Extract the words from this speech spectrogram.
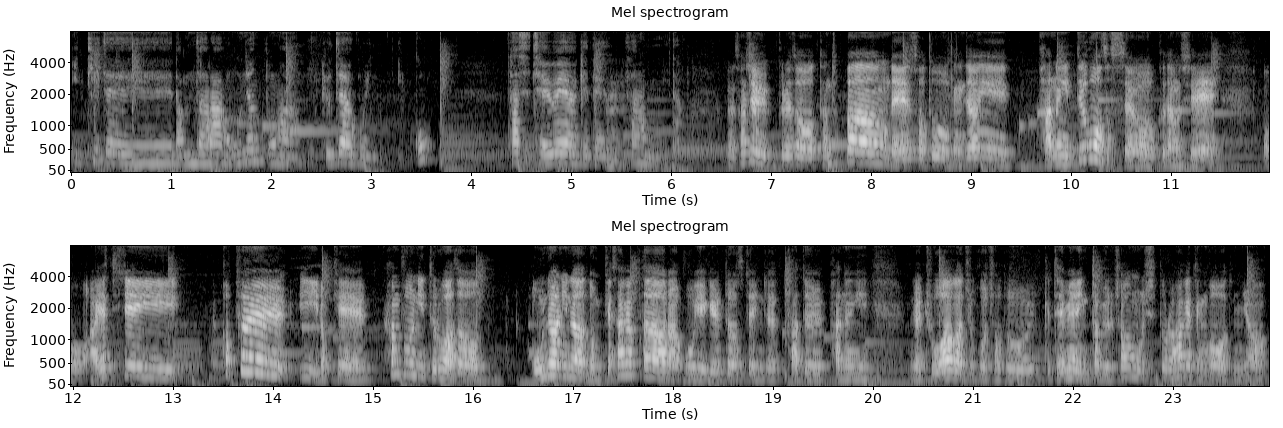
이티제 남자랑 5년 동안 교제하고 있, 고 다시 재회하게 된 음. 사람입니다. 네, 사실 그래서 단톡방 내에서도 굉장히 반응이 뜨거웠었어요. 그 당시에 어, ISTJ 커플이 이렇게 한 분이 들어와서 5년이나 넘게 사귀었다라고 얘기를 들었을 때 이제 다들 반응이 이제 좋아가지고 저도 이렇게 대면 인터뷰를 처음으로 시도를 하게 된 거거든요.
